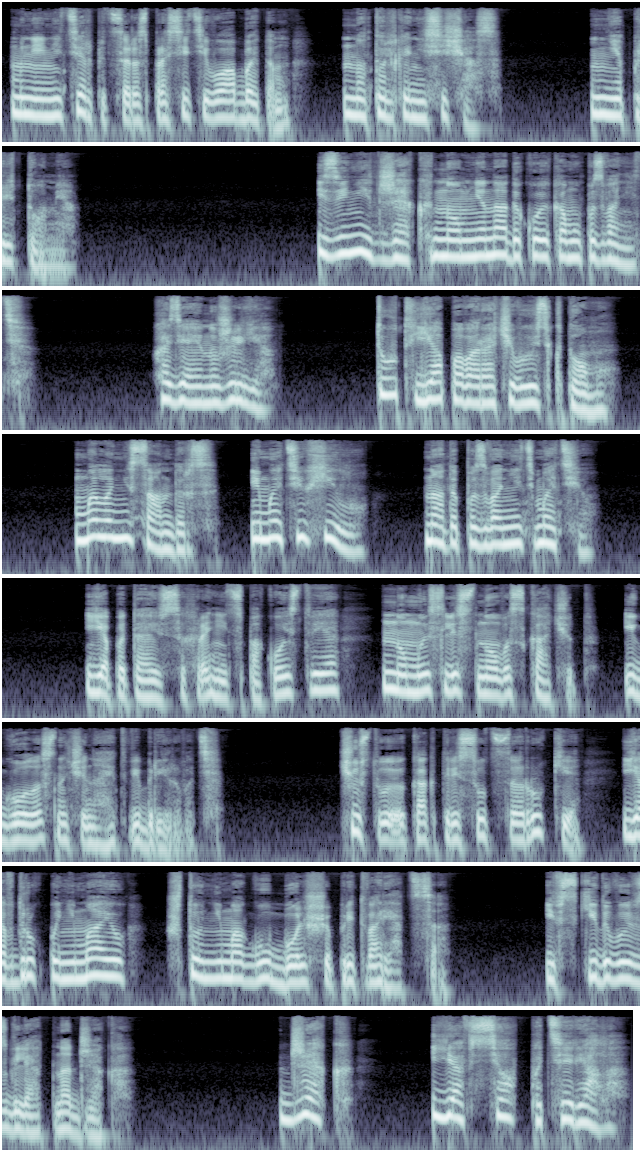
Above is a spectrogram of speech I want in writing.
Мне не терпится расспросить его об этом, но только не сейчас. Не при Томе. «Извини, Джек, но мне надо кое-кому позвонить. Хозяину жилья». Тут я поворачиваюсь к Тому. «Мелани Сандерс и Мэтью Хиллу. Надо позвонить Мэтью». Я пытаюсь сохранить спокойствие, но мысли снова скачут, и голос начинает вибрировать. Чувствуя, как трясутся руки, я вдруг понимаю, что не могу больше притворяться. И вскидываю взгляд на Джека. «Джек, я все потеряла».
